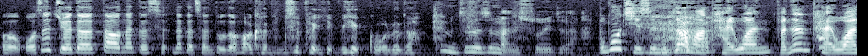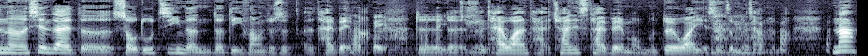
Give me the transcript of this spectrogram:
呃，我是觉得到那个程那个程度的话，可能日本也灭国了啦。他们真的是蛮衰的啦。不过其实你知道吗？台湾，反正台湾呢，现在的首都机能的地方就是台北嘛，台北嘛，对对对，台湾台 Chinese 台北嘛，我们对外也是这么讲的嘛。那。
